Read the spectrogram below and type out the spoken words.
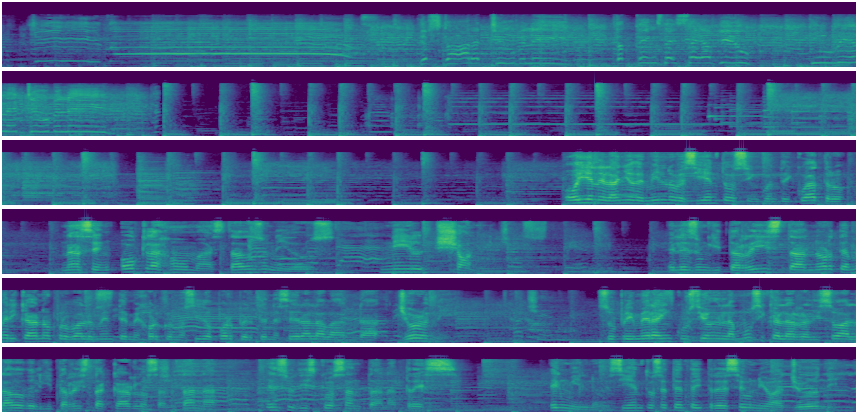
Hoy en el año de 1954 nace en Oklahoma, Estados Unidos, Neil Sean. Él es un guitarrista norteamericano probablemente mejor conocido por pertenecer a la banda Journey. Su primera incursión en la música la realizó al lado del guitarrista Carlos Santana en su disco Santana 3. En 1973 se unió a Journey.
